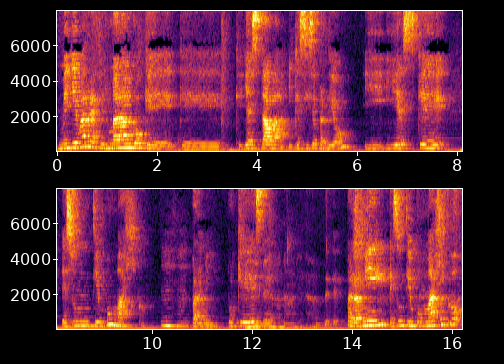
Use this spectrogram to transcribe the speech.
me lleva a reafirmar algo que, que, que, ya estaba y que sí se perdió y, y es que es un tiempo mágico para mí, porque es para mí es un tiempo mágico,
